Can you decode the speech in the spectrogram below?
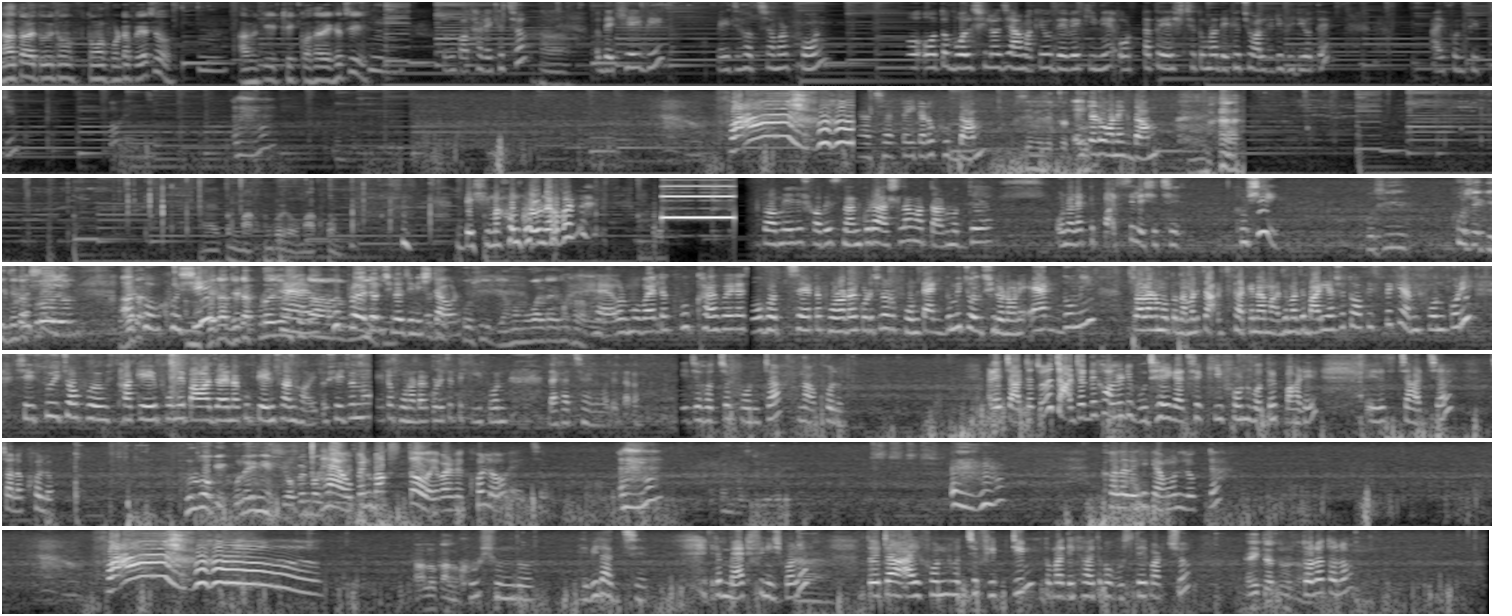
না তাহলে তুমি তো তোমার ফোনটা পেয়েছ? হুম, আমি কি ঠিক কথা রেখেছি? হুম তুমি কথা রেখেছো? হ্যাঁ। তো দেখিয়েই দিই এই যে হচ্ছে আমার ফোন। ও ও তো বলছিল যে আমাকেও দেবে কিনে ওরটা তো এসছে তোমরা দেখেছ অলরেডি ভিডিওতে আইফোন ফিফটিন আচ্ছা একটা এটারও খুব দাম। এইটারও অনেক দাম। মাখন করে দেবো মাখন। বেশি মাখন করো না আবার। তো আমি এই যে সবে স্নান করে আসলাম আর তার মধ্যে ওনার একটা পার্সেল এসেছে। খুশি? খুশি? খুশি কি? যেটা প্রয়োজন। আর খুব খুশি। যেটা যেটা প্রয়োজন হ্যাঁ, সেটা খুব প্রয়োজন ছিল জিনিসটা ওর। খুশি কি আমার মোবাইলটা একদম খারাপ হ্যাঁ ওর মোবাইলটা খুব খারাপ হয়ে গেছে। ও হচ্ছে একটা ফোন অর্ডার করেছিল ওর ফোনটা একদমই চলছিল না মানে একদমই চলার মতো না মানে চার্জ থাকে না। মাঝে মাঝে বাড়ি আসে তো অফিস থেকে আমি ফোন করি সেই সুইচ অফ থাকে ফোনে পাওয়া যায় না খুব টেনশন হয়। তো সেই জন্য একটা ফোন অর্ডার করেছে তো কী ফোন দেখাচ্ছে আমি তোমাদের দ্বারা। এই যে হচ্ছে ফোনটা নাও খোলো। আরে চার্জার চলো চার্জার দেখে অলরেডি বুঝেই গেছে কি ফোন হতে পারে। এই যে চার্জার চলো খোলো। খুলবো কি? খুলেই নিয়েছি ওপেন বক্স হ্যাঁ ওপেন বক্স তো এবার খোলো এই যে। ওপেন বক্স ডেলিভারি খোলো দেখি কেমন লোকটা কালো কালো। খুব সুন্দর হেভি লাগছে। এটা ম্যাট ফিনিশ বলো? হ্যাঁ। তো এটা আইফোন হচ্ছে ফিফটিন তোমরা দেখে হয়তো বুঝতেই পারছ। এইটা তোলো তোলো।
